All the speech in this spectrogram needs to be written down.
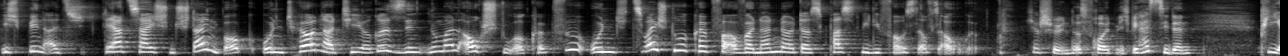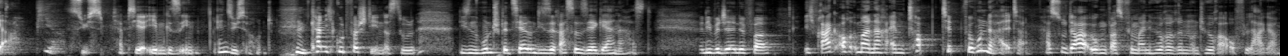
Ich bin als Sternzeichen Steinbock und Hörnertiere sind nun mal auch Sturköpfe und zwei Sturköpfe aufeinander, das passt wie die Faust aufs Auge. Ja, schön, das freut mich. Wie heißt sie denn? Pia. Pia. Süß. Ich habe sie ja eben gesehen. Ein süßer Hund. Kann ich gut verstehen, dass du diesen Hund speziell und diese Rasse sehr gerne hast. Liebe Jennifer, ich frage auch immer nach einem Top-Tipp für Hundehalter. Hast du da irgendwas für meine Hörerinnen und Hörer auf Lager?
